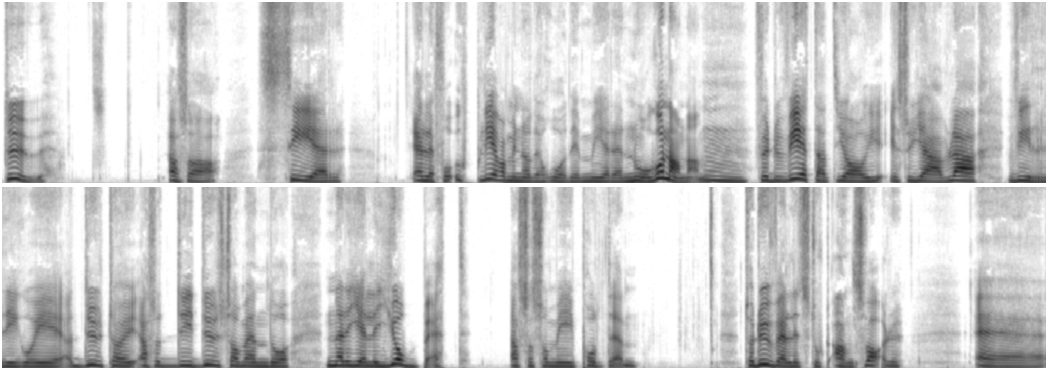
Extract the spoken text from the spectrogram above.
du, alltså ser eller får uppleva min ADHD mer än någon annan. mm. För du vet att jag är så jävla virrig och är, du tar, alltså det är du som ändå, när det gäller jobbet, alltså som är i podden, tar du väldigt stort ansvar. Eh,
